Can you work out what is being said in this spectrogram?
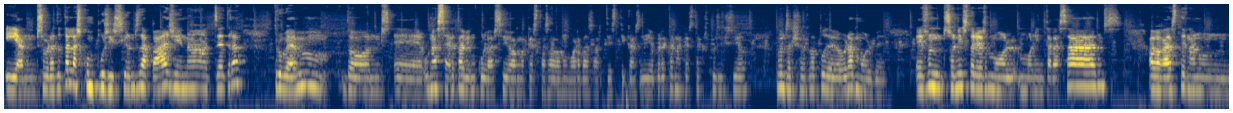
i en, sobretot en les composicions de pàgina, etc trobem doncs, eh, una certa vinculació amb aquestes avantguardes artístiques i jo crec que en aquesta exposició doncs, això es va poder veure molt bé. És un, són històries molt, molt interessants, a vegades tenen, un,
